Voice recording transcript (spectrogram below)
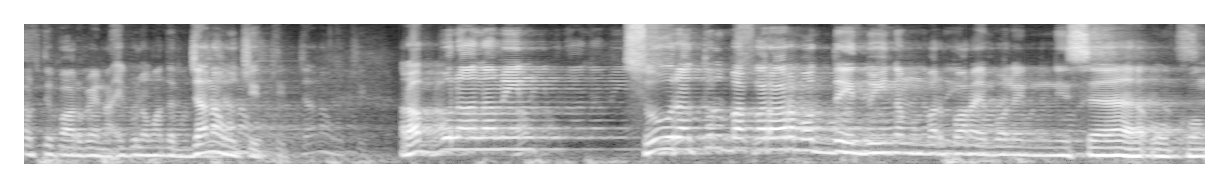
করতে পারবে না, এগুলো আমাদের জানা উচিত। রব্বুল আলামিন সূরাতুল বাকারার মধ্যে দুই নম্বর পারায় বলেন, নিসাউকুম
